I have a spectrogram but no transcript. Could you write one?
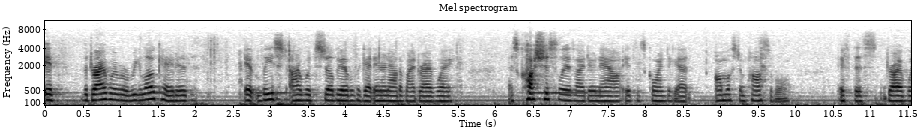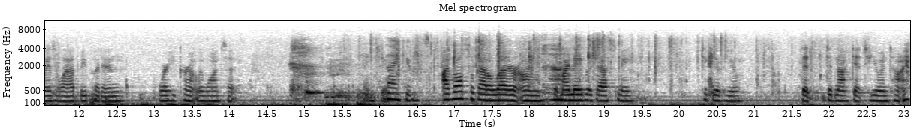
if the driveway were relocated, at least I would still be able to get in and out of my driveway as cautiously as I do now. It is going to get almost impossible if this driveway is allowed to be put in where he currently wants it. Thank you. Thank you. I've also got a letter um, that my neighbors asked me to give you that did not get to you in time.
